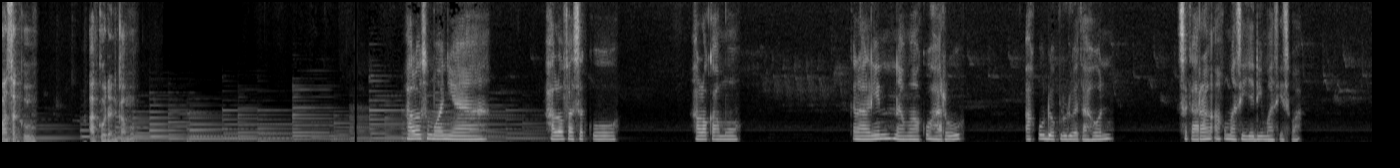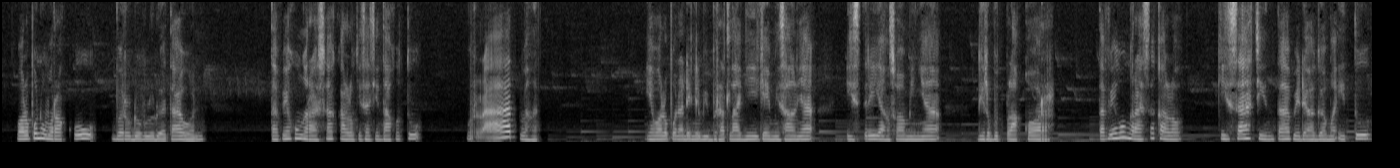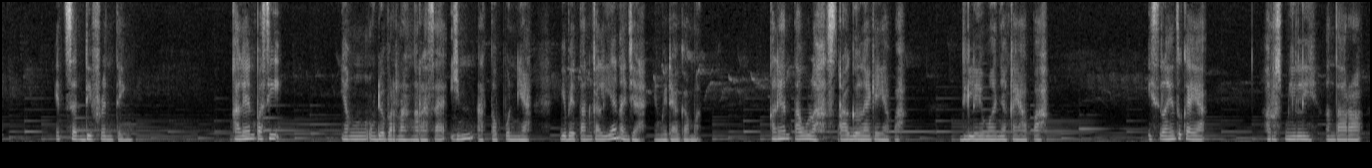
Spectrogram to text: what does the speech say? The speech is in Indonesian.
fasaku, aku dan kamu. Halo semuanya. Halo faseku. Halo kamu. Kenalin nama aku Haru. Aku 22 tahun. Sekarang aku masih jadi mahasiswa. Walaupun umur aku baru 22 tahun, tapi aku ngerasa kalau kisah cinta aku tuh berat banget. Ya walaupun ada yang lebih berat lagi, kayak misalnya istri yang suaminya direbut pelakor. Tapi aku ngerasa kalau kisah cinta beda agama itu it's a different thing. Kalian pasti yang udah pernah ngerasain ataupun ya gebetan kalian aja yang beda agama. Kalian tahulah struggle-nya kayak apa. Dilemanya kayak apa. Istilahnya tuh kayak harus milih antara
